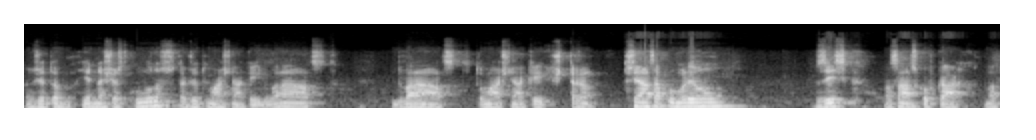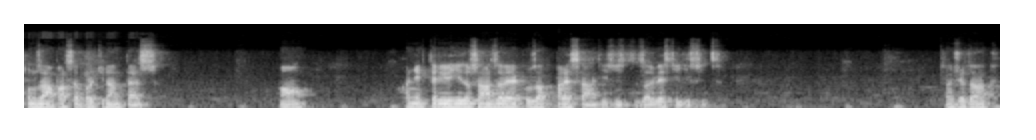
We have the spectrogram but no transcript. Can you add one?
Takže to 1,6 kurz, takže to máš nějakých 12, 12, to máš nějakých 13,5 milionů zisk na sázkovkách na tom zápase proti Dantes. No. A některý lidi to sázeli jako za 50 tisíc, za 200 tisíc. Takže tak.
